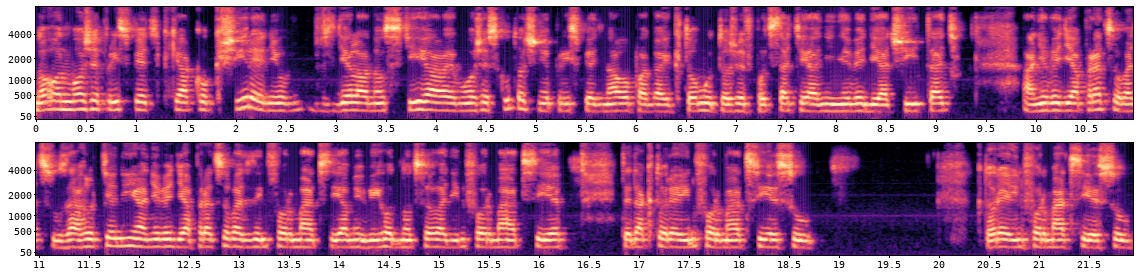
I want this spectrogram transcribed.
No on môže prispieť k, ako k šíreniu vzdelanosti, ale môže skutočne prispieť naopak aj k tomuto, že v podstate ani nevedia čítať a nevedia pracovať, sú zahltení a nevedia pracovať s informáciami, vyhodnocovať informácie, teda ktoré informácie sú ktoré informácie sú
